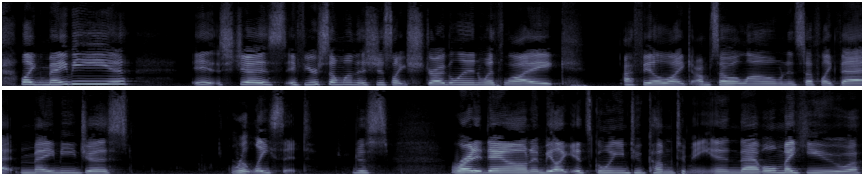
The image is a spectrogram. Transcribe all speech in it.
like, maybe it's just if you're someone that's just like struggling with, like, I feel like I'm so alone and stuff like that, maybe just release it. Just write it down and be like, it's going to come to me. And that will make you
